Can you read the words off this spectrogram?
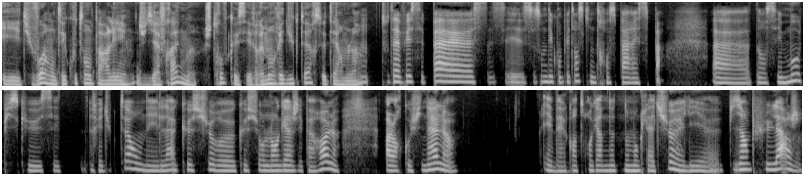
Et tu vois, en t'écoutant parler du diaphragme, je trouve que c'est vraiment réducteur ce terme-là. Mm, tout à fait. C'est pas, ce sont des compétences qui ne transparaissent pas dans ces mots puisque c'est réducteur. On est là que sur que sur le langage et paroles, alors qu'au final, eh ben, quand on regarde notre nomenclature, elle est euh, bien plus large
